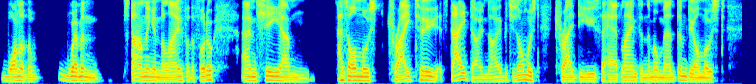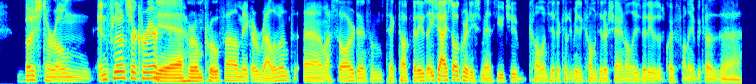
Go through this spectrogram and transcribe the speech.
one of the women standing in the line for the photo, and she um has almost tried to. It's died down now, but she's almost tried to use the headlines and the momentum to almost boost her own influencer career. Yeah, her own profile, make her relevant. Um, I saw her doing some TikTok videos. You see, I saw Grady Smith, YouTube commentator, country music commentator, sharing all these videos. It was quite funny because, uh,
